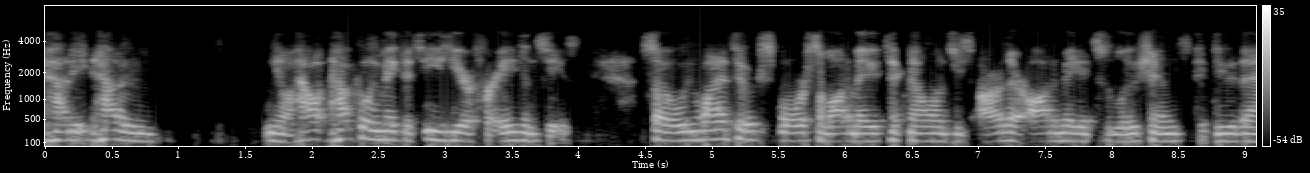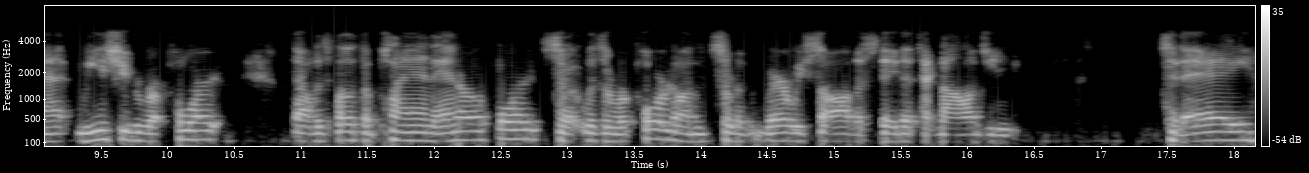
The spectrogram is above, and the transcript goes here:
how do you, how do, you know, how, how can we make this easier for agencies? So we wanted to explore some automated technologies. Are there automated solutions to do that? We issued a report that was both a plan and a report. So it was a report on sort of where we saw the state of technology today,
